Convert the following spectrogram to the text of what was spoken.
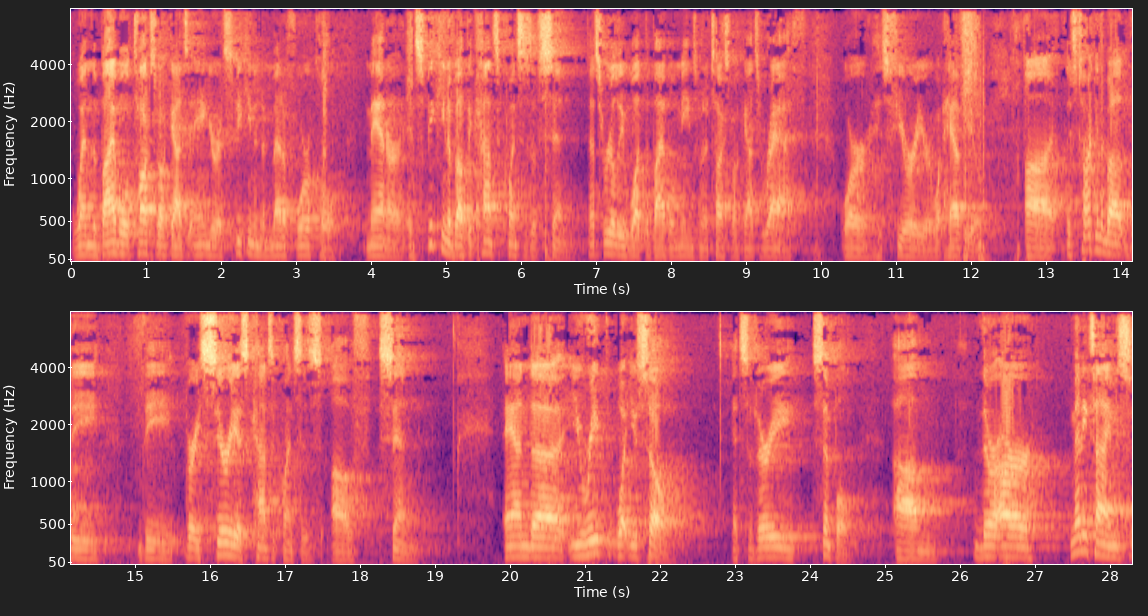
When the Bible talks about God's anger, it's speaking in a metaphorical manner. It's speaking about the consequences of sin. That's really what the Bible means when it talks about God's wrath or His fury or what have you. Uh, it's talking about the the very serious consequences of sin, and uh, you reap what you sow. It's very simple. Um, there are many times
